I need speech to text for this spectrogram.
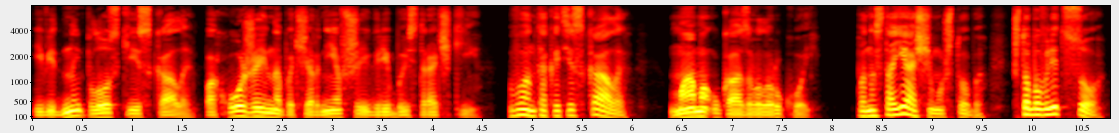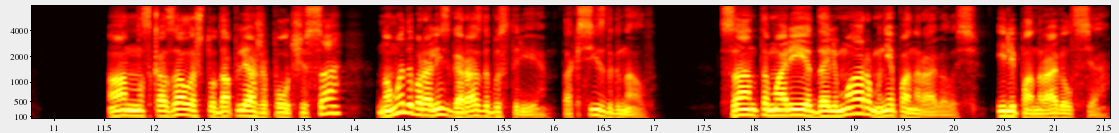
и видны плоские скалы, похожие на почерневшие грибы-строчки. «Вон как эти скалы!» — мама указывала рукой. «По-настоящему, чтобы. Чтобы в лицо». Анна сказала, что до пляжа полчаса, но мы добрались гораздо быстрее. Таксист гнал. Санта-Мария-дель-Мар мне понравилось. Или понравился.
